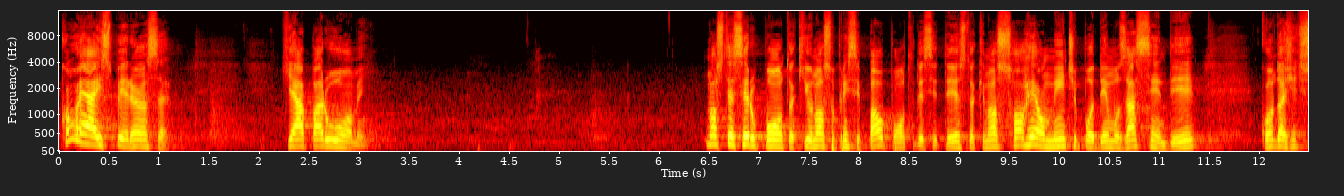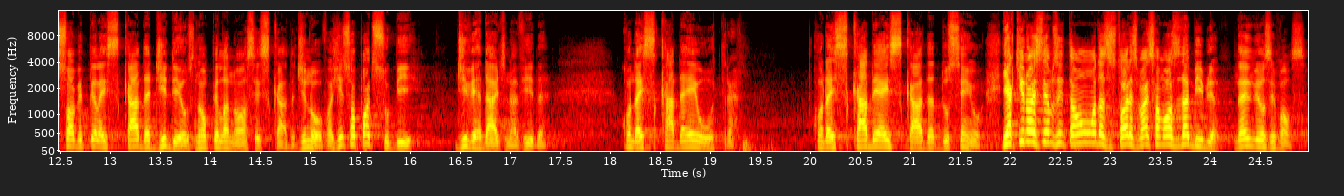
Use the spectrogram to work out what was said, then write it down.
qual é a esperança que há para o homem. Nosso terceiro ponto aqui, o nosso principal ponto desse texto, é que nós só realmente podemos ascender quando a gente sobe pela escada de Deus, não pela nossa escada. De novo, a gente só pode subir de verdade na vida quando a escada é outra. Quando a escada é a escada do Senhor. E aqui nós temos então uma das histórias mais famosas da Bíblia, né, meus irmãos?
